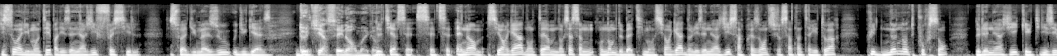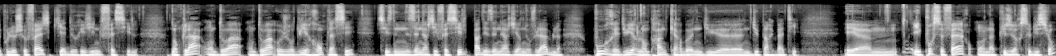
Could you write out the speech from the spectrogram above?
qui sont alimentés par des énergies fossiles, que ce soit du mazout ou du gaz. Deux tiers, c'est énorme. Hein, Deux tiers, c'est énorme. Si on regarde en termes, donc ça c'est au nombre de bâtiments, si on regarde dans les énergies, ça représente sur certains territoires plus de 90% de l'énergie qui est utilisée pour le chauffage qui est d'origine fossile. Donc là, on doit, on doit aujourd'hui remplacer ces énergies fossiles par des énergies renouvelables pour réduire l'empreinte carbone du, euh, du parc bâti. Et, euh, et, pour ce faire, on a plusieurs solutions.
